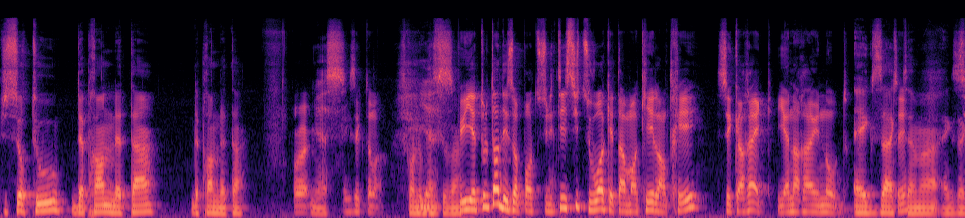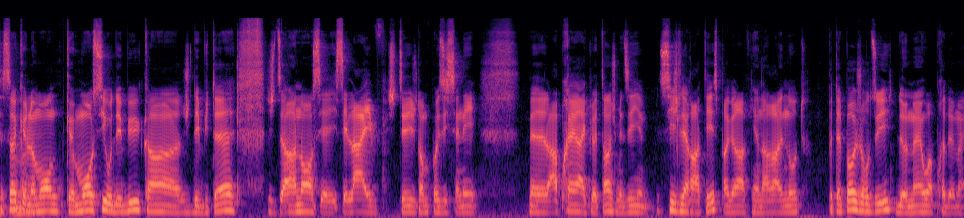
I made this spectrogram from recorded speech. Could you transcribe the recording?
Puis surtout, de prendre le temps, de prendre le temps. Ouais, exactement. Ce qu'on oublie souvent. Puis il y a tout le temps des opportunités. Si tu vois que tu as manqué l'entrée, c'est correct, il y en aura une autre. Exactement, exactement. C'est ça que le monde, que moi aussi au début, quand je débutais, je disais, ah non, c'est live, je, je dois me positionner. Mais après, avec le temps, je me dis, si je l'ai raté, c'est pas grave, il y en aura une autre. Peut-être pas aujourd'hui, demain ou après-demain.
